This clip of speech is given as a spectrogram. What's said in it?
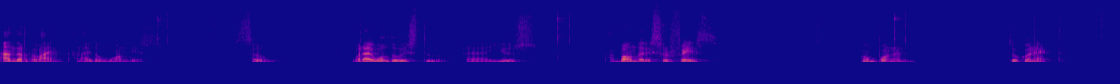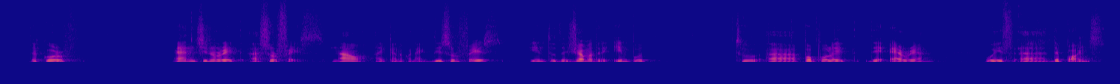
under the line, and I don't want this. So what I will do is to uh, use a boundary surface component to connect the curve and generate a surface. Now I can connect this surface into the geometry input to uh, populate the area with uh, the points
